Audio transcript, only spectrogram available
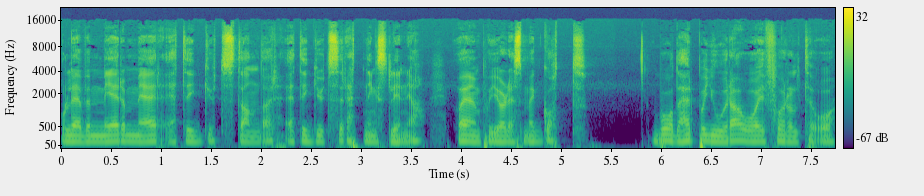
og lever mer og mer etter Guds standard, etter Guds retningslinjer, og er med på å gjøre det som er godt, både her på jorda og i forhold til å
